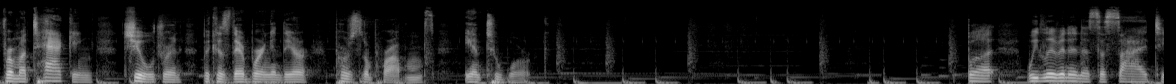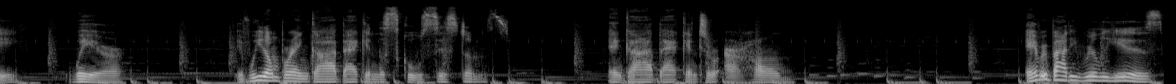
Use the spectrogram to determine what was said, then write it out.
From attacking children because they're bringing their personal problems into work. But we live in a society where if we don't bring God back in the school systems and God back into our home, everybody really is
